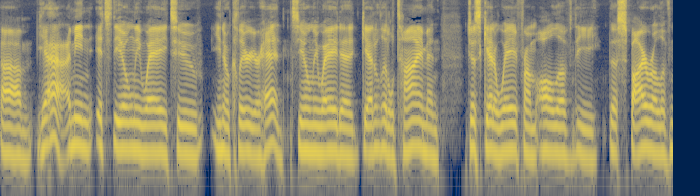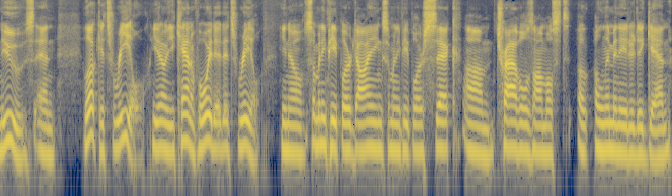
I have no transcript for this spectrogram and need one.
um, yeah, I mean, it's the only way to you know clear your head. It's the only way to get a little time and just get away from all of the the spiral of news. And look, it's real. You know, you can't avoid it. It's real you know so many people are dying so many people are sick um, travel's almost uh, eliminated again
